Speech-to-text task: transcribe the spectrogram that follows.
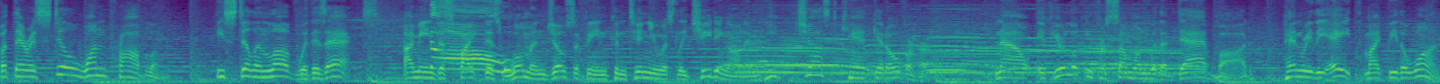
But there is still one problem. He's still in love with his ex. I mean, despite this woman, Josephine, continuously cheating on him, he just can't get over her. Now, if you're looking for someone with a dad bod, Henry VIII might be the one.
